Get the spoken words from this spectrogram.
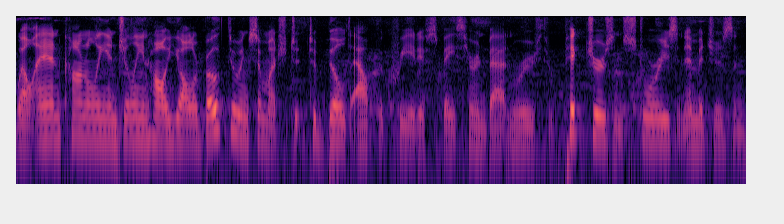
Well, Ann Connolly and Jillian Hall, y'all are both doing so much to, to build out the creative space here in Baton Rouge through pictures and stories and images. And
